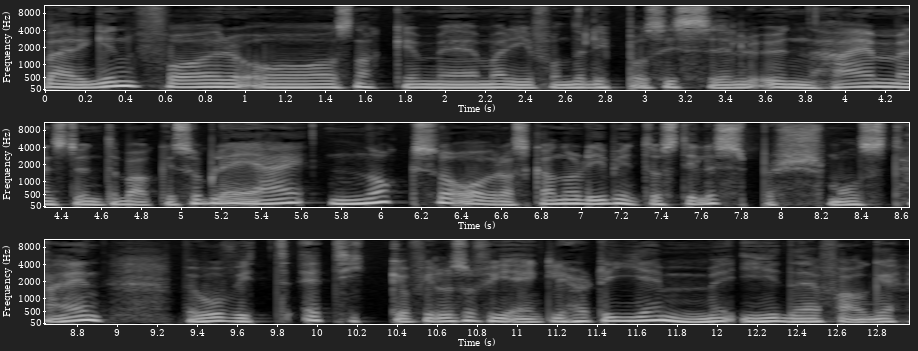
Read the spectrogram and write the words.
Bergen for å snakke med Marie von der Lippe og Sissel Undheim en stund tilbake, så ble jeg nokså overraska når de begynte å stille spørsmålstegn ved hvorvidt etikk og filosofi egentlig hørte hjemme i det faget.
